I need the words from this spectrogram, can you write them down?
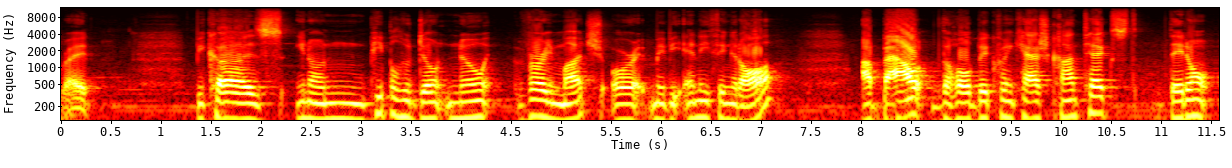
right? Because, you know, people who don't know very much or maybe anything at all about the whole Bitcoin Cash context, they don't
